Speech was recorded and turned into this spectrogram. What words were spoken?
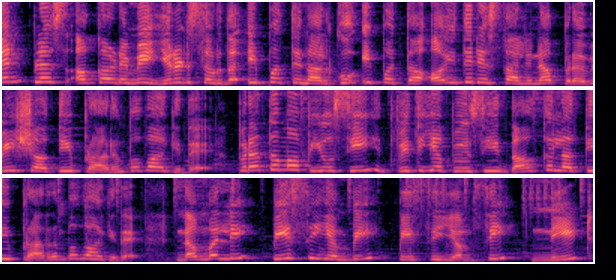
N plus academy ಎರಡ್ ಸಾವಿರದ ಇಪ್ಪತ್ನಾಲ್ಕು ಇಪ್ಪತ್ತ ಐದನೇ ಸಾಲಿನ ಪ್ರವೇಶಾತಿ ಪ್ರಾರಂಭವಾಗಿದೆ. ಪ್ರಥಮ ಪಿಯುಸಿ, ದ್ವಿತೀಯ ಪಿಯುಸಿ ದಾಖಲಾತಿ ಪ್ರಾರಂಭವಾಗಿದೆ. ನಮ್ಮಲ್ಲಿ PCMB PCMC NEET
